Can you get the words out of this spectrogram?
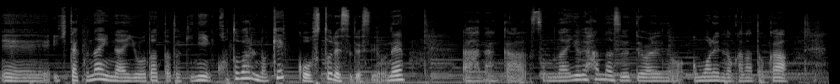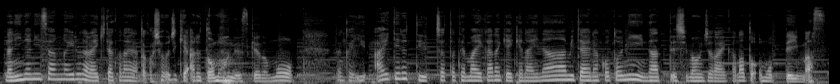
え行きたくない内容だった時に断るの結構ストレスですよね。あなんかその内容で判断するって言われるの思われるのかなとか何々さんがいるなら行きたくないなとか正直あると思うんですけどもなんか空いてるって言っちゃった手前行かなきゃいけないなみたいなことになってしまうんじゃないかなと思っています。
